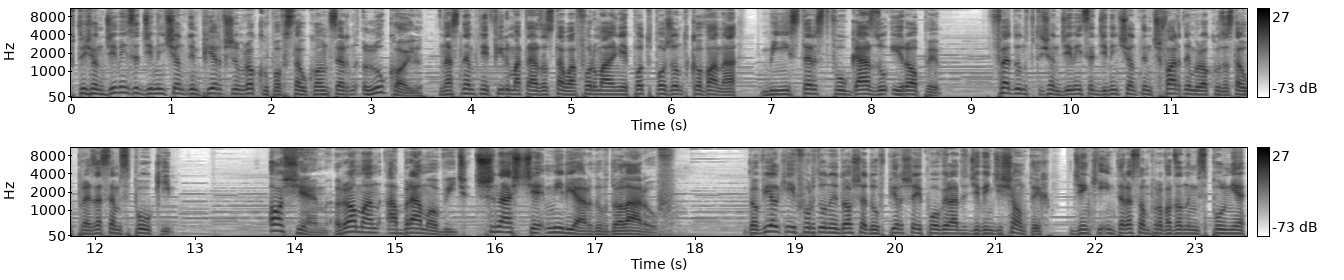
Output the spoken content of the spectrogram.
W 1991 roku powstał koncern Lukoil. Następnie firma ta została formalnie podporządkowana Ministerstwu Gazu i Ropy. Fedun w 1994 roku został prezesem spółki. 8. Roman Abramowicz 13 miliardów dolarów. Do wielkiej fortuny doszedł w pierwszej połowie lat 90. dzięki interesom prowadzonym wspólnie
